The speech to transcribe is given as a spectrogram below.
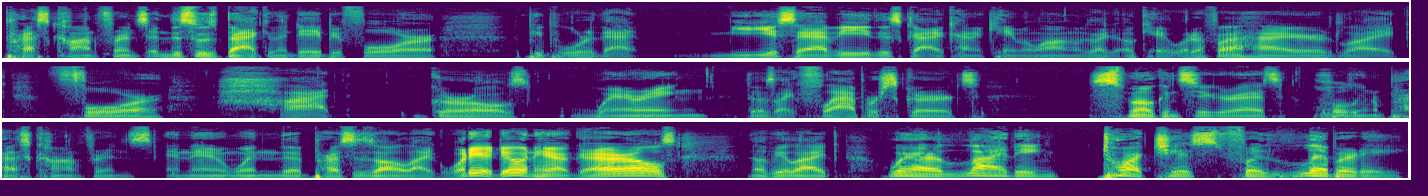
press conference. And this was back in the day before people were that media savvy. This guy kind of came along and was like, okay, what if I hired like four hot girls wearing those like flapper skirts smoking cigarettes, holding a press conference, and then when the press is all like, "What are you doing here, girls?" they'll be like, "We're lighting torches for liberty."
